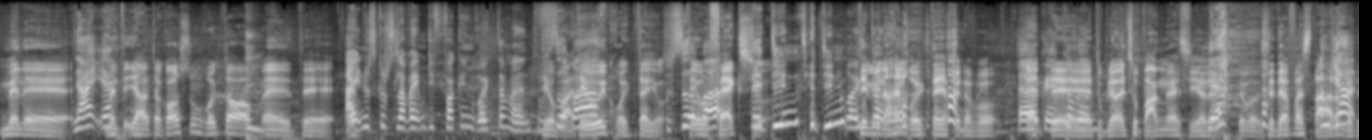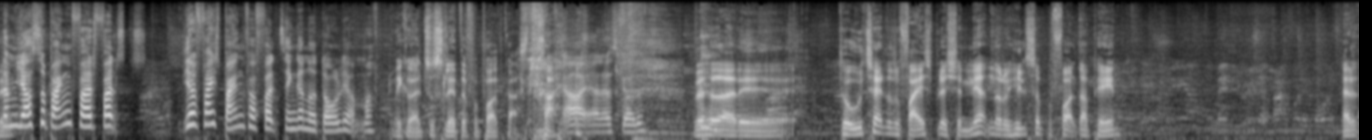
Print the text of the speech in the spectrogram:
Men, øh, nej, ja. men det, ja, der går også nogle rygter om, at... Øh, Ej, nu skal du slappe af med de fucking rygter, mand. Du det, er jo sidder bare, det er jo ikke rygter, jo. Det er jo bare, facts, det jo. er dine, det er dine rygter. Det er mine egne rygter, jeg finder på. Ja, okay, at, øh, du bliver altid bange, når jeg siger det. Ja. Det, var, det er derfor, jeg starter Jamen, jeg, med det. jamen, jeg er så bange for, at folk... Jeg er faktisk bange for, at folk tænker noget dårligt om mig. Vi kan jo altid slette det for podcasten. Nej. Ja, ja, lad os gøre det. Hvad hedder det? Du har udtalt, at du faktisk bliver generet, når du hilser på folk, der er pæne. Er det,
